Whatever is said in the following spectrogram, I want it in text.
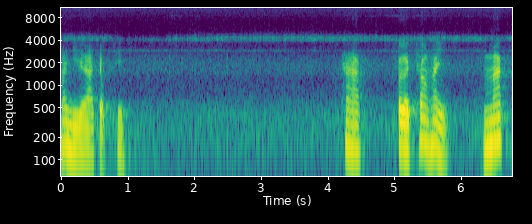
ไม่มีเวลาจบสิ้นหากเปิดช่องให้มักคื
